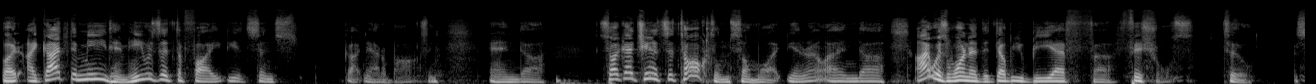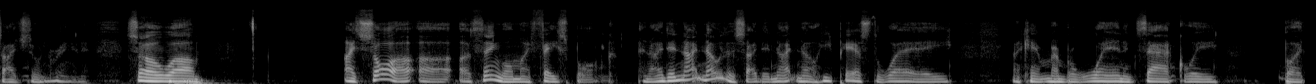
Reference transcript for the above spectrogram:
But I got to meet him. He was at the fight. He had since gotten out of boxing, and uh, so I got a chance to talk to him somewhat, you know. And uh, I was one of the WBF uh, officials too, besides doing the ring. So um, I saw a, a thing on my Facebook, and I did not know this. I did not know he passed away. I can't remember when exactly, but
